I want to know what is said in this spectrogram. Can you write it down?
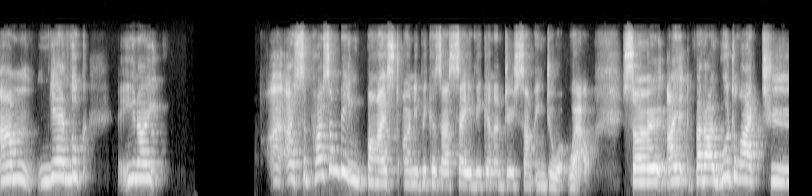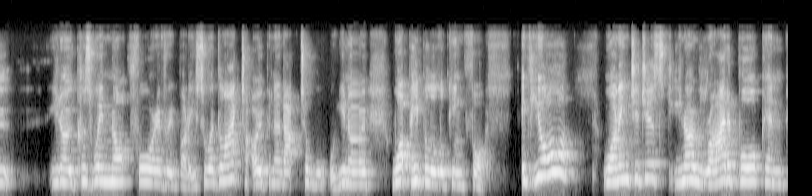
Um. Yeah. Look. You know I, I, suppose I'm being biased only because I say if you're going to do something, do it well. So I, but I would like to, you know, because we're not for everybody. So I'd like to open it up to, you know, what people are looking for. If you're wanting to just, you know, write a book and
